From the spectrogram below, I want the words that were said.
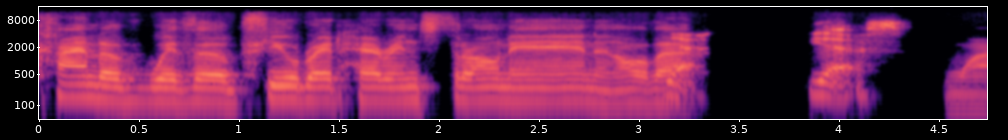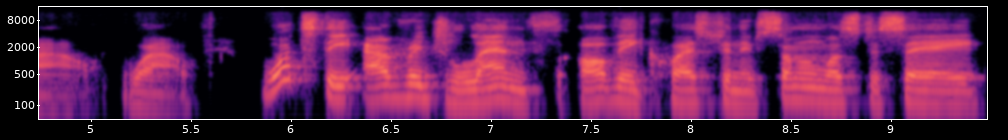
kind of with a few red herrings thrown in and all that. Yeah. Yes. Wow, wow. What's the average length of a question if someone was to say,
